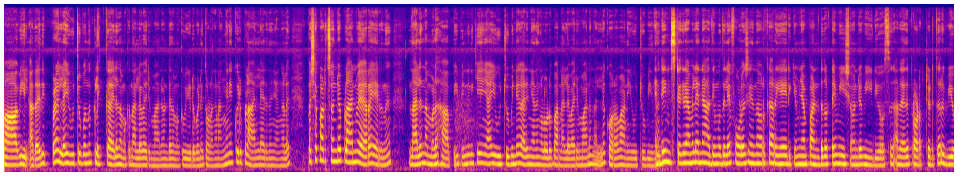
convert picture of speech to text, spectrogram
ഭാവിയിൽ. അതായത് ഇപ്പോഴല്ല യൂട്യൂബ് ഒന്ന് ക്ലിക്ക് ആയാലും നമുക്ക് നല്ല വരുമാനം ഉണ്ട് നമുക്ക് വീട് പണി തുടങ്ങണം. അങ്ങനെയൊക്കെ ഒരു പ്ലാനിലായിരുന്നു ഞങ്ങൾ പക്ഷേ പഠിച്ചോന്റെ പ്ലാൻ വേറെയായിരുന്നു. എന്നാലും നമ്മൾ ഹാപ്പി. പിന്നെ എനിക്ക് ഞാൻ യൂട്യൂബിന്റെ കാര്യം ഞാൻ നിങ്ങളോട് പറഞ്ഞല്ലോ. വരുമാനം നല്ല കുറവാണ് യൂട്യൂബിൽ നിന്ന് എന്റെ ഇൻസ്റ്റാഗ്രാമിൽ എന്നെ ആദ്യം മുതലേ ഫോളോ ചെയ്യുന്നവർക്ക് അറിയായിരിക്കും ഞാൻ പണ്ട് തൊട്ടേ മീഷോന്റെ വീഡിയോസ് അതായത് പ്രൊഡക്റ്റ് എടുത്ത് റിവ്യൂ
